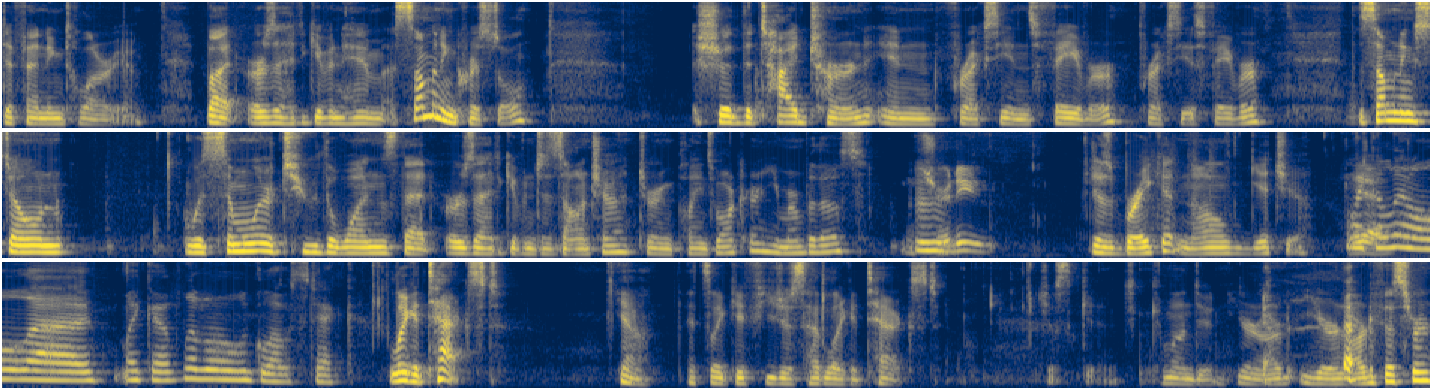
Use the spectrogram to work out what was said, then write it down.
defending Tolaria. But Urza had given him a summoning crystal should the tide turn in Phyrexian's favor, Phyrexia's favor. The summoning stone was similar to the ones that Urza had given to Xantcha during Planeswalker. You remember those? Sure do. Just break it and I'll get you. like Yeah. a little uh like a little glow stick like a text. Yeah, it's like if you just had like a text. Just get, come on, dude. You're an art, you're an artificer.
